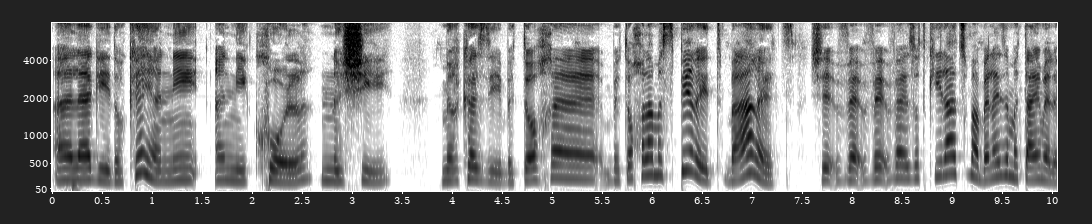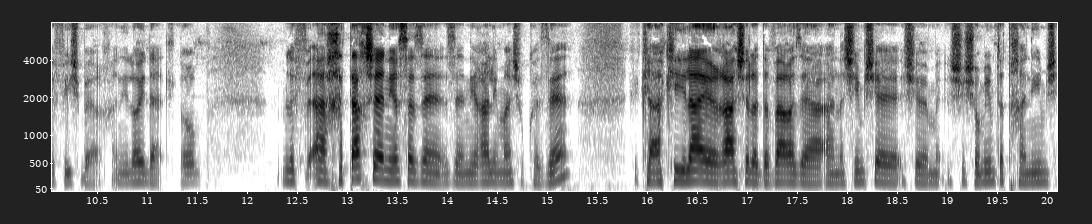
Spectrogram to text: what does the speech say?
ה... להגיד, אוקיי, אני, אני קול נשי מרכזי בתוך, uh, בתוך עולם הספיריט בארץ. ש... ו... ו... וזאת קהילה עצומה, בעיניי זה 200 אלף איש בערך, אני לא יודעת. לא... לפ... החתך שאני עושה זה, זה נראה לי משהו כזה. הקהילה הערה של הדבר הזה, האנשים ש, ש, ששומעים את התכנים ש,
